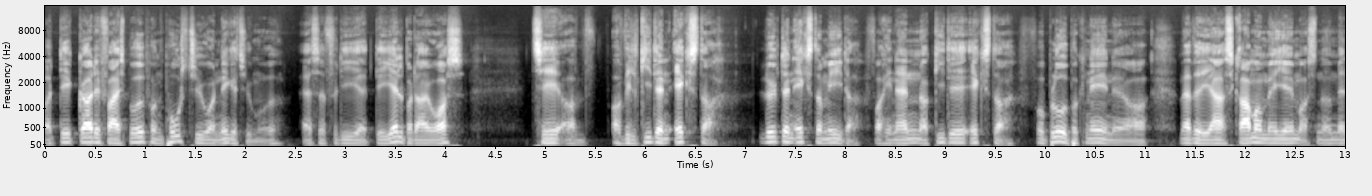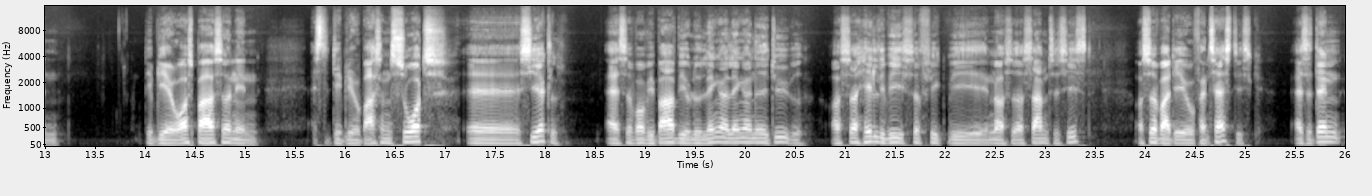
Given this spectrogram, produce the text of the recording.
Og det gør det faktisk både på en positiv og en negativ måde. Altså fordi, at det hjælper dig jo også til at, at vil give den ekstra, løbe den ekstra meter for hinanden, og give det ekstra, få blod på knæene, og hvad ved jeg, skrammer med hjem og sådan noget, men det bliver jo også bare sådan en, altså det bliver jo bare sådan en sort øh, cirkel, Altså, hvor vi bare virvlede længere og længere ned i dybet. Og så heldigvis, så fik vi nosset os sammen til sidst. Og så var det jo fantastisk. Altså, den,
